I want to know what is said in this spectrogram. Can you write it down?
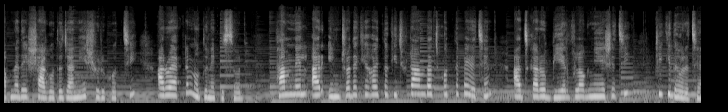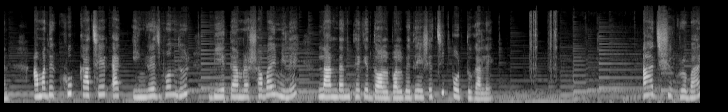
আপনাদের স্বাগত জানিয়ে শুরু করছি আরও একটা নতুন এপিসোড। থামনেল আর ইন্ট্রো দেখে হয়তো কিছুটা আন্দাজ করতে পেরেছেন আজ কারও বিয়ের ভ্লগ নিয়ে এসেছি, ঠিকই ধরেছেন। আমাদের খুব কাছের এক ইংরেজ বন্ধুর বিয়েতে আমরা সবাই মিলে লন্ডন থেকে দলবল বেঁধে এসেছি পর্তুগালে। আজ শুক্রবার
